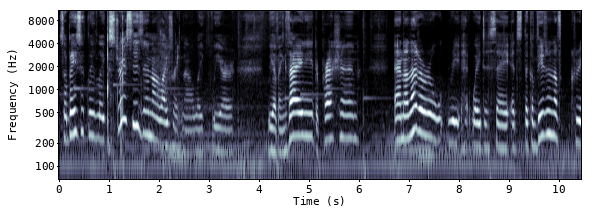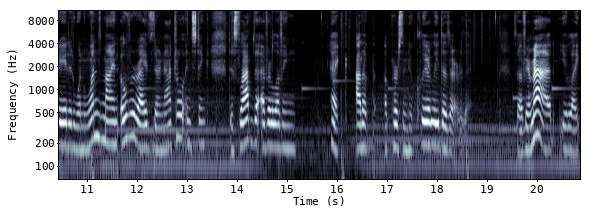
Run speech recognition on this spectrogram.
So basically, like stress is in our life right now. Like we are, we have anxiety, depression, and another re- way to say it's the confusion of created when one's mind overrides their natural instinct to slap the ever loving heck out of a person who clearly deserves it. So if you're mad, you like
